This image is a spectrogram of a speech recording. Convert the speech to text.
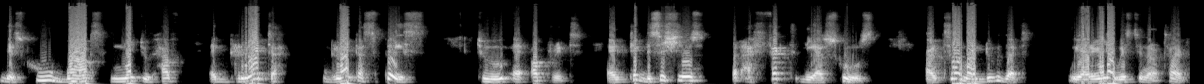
the school boards need to have a greater, greater space to uh, operate and take decisions that affect their schools. Until we do that, we are really wasting our time.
